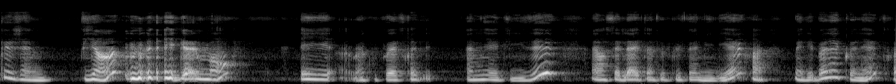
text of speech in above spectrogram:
que j'aime bien également et bah, que vous pouvez être amené à utiliser. Alors celle-là est un peu plus familière, mais elle est bonne à connaître.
